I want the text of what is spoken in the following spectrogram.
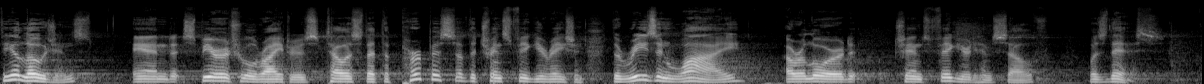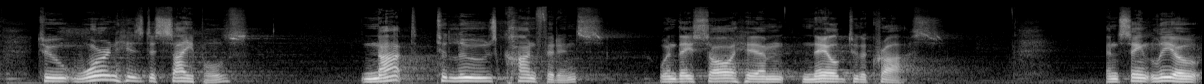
Theologians and spiritual writers tell us that the purpose of the transfiguration, the reason why our Lord transfigured himself, was this to warn his disciples not to lose confidence when they saw him nailed to the cross. And St. Leo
